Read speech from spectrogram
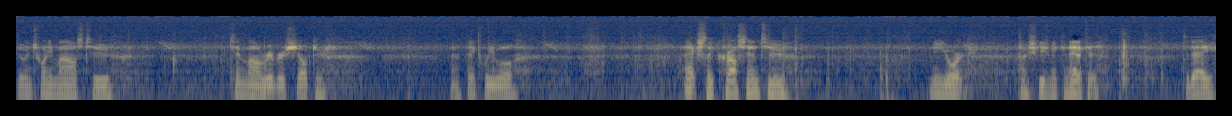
Doing 20 miles to 10 Mile River Shelter. And I think we will actually cross into New York, oh, excuse me, Connecticut today.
